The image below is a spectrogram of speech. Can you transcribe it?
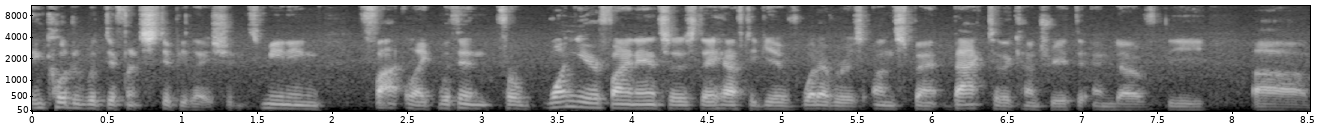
encoded with different stipulations, meaning like within, for one year finances, they have to give whatever is unspent back to the country at the end of the um,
